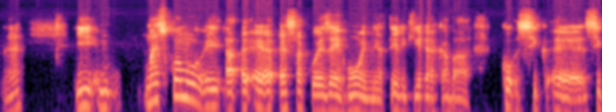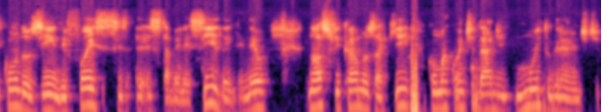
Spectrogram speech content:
né? E mas como essa coisa errônea teve que acabar se, é, se conduzindo e foi estabelecida, entendeu? Nós ficamos aqui com uma quantidade muito grande de,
